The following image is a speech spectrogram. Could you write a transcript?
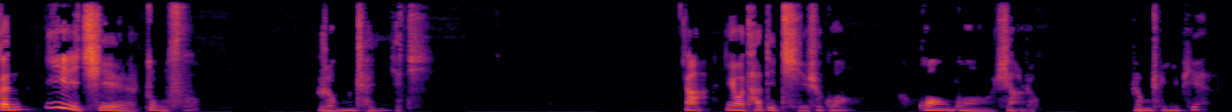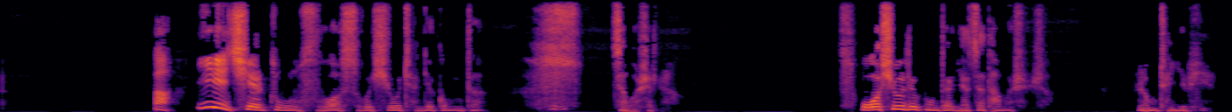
跟一切祝福。融成一体。啊，因为他的体是光，光光相融，融成一片了。啊，一切诸佛所修成的功德在我身上。我修的功德也在他们身上，融成一片。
